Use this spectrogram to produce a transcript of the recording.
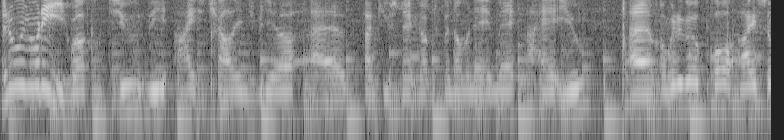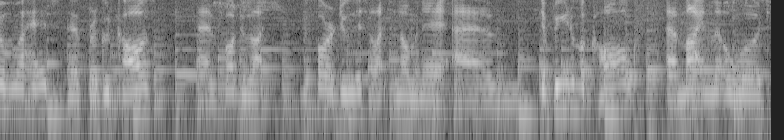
Hello everybody, welcome to the Ice Challenge video. Uh, thank you Snake Doctor for nominating me. I hate you. Um, I'm gonna go pour ice over my head uh, for a good cause. Uh, before I do that, before I do this, I'd like to nominate um, Davina McCall, uh, Martyn Littlewood,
